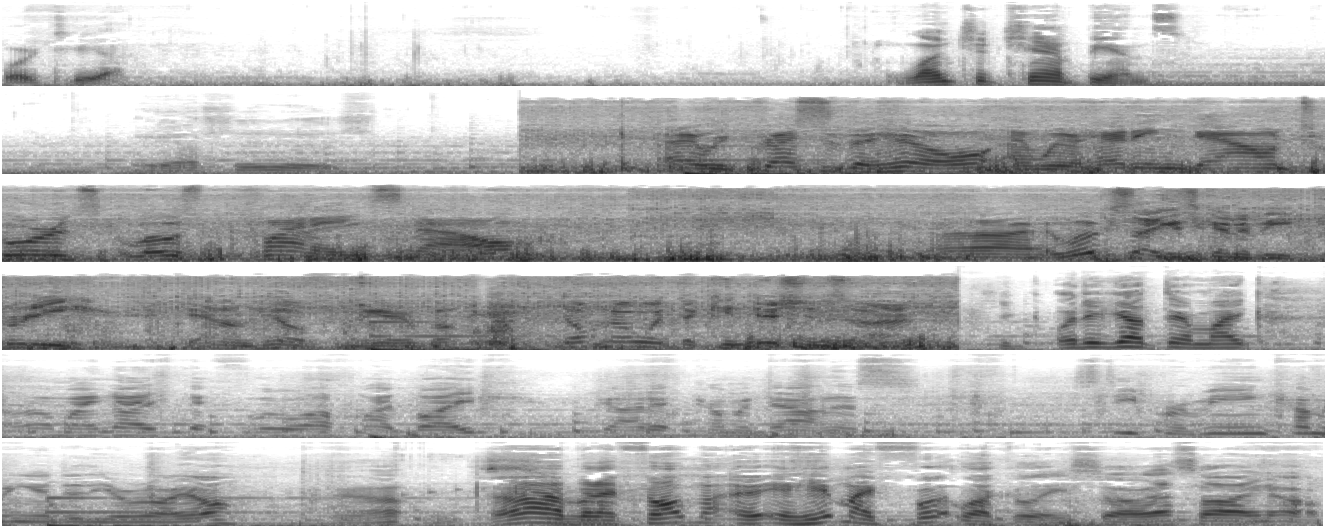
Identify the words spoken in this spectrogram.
tortilla. Lunch of champions. Yes, it is. All right, we crested the hill and we're heading down towards Los Planes now. Uh, it looks like it's going to be pretty downhill from here, but don't know what the conditions are. What do you got there, Mike? Oh, my knife that flew off my bike. Got it coming down this steep ravine coming into the arroyo. Yeah. Ah, but I felt my, it hit my foot luckily, so that's all I know.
